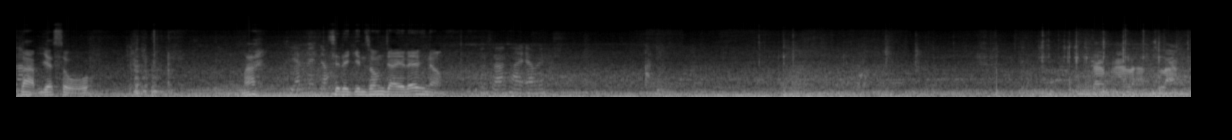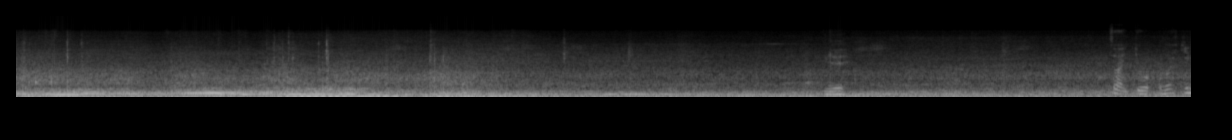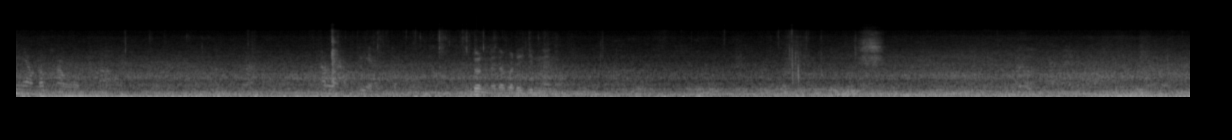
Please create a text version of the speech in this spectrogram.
ลาบยะโส มาเขียนเลยจ้ะสิได้กินสมใจได้พี่น้อง ภาษาไทยเอาไหม ตามหาหลานหลานนี่ สวยจุโอ้ย กินแนวกับเขาอาลาบเปียก ด้นแล้วจะบ่ได้กินนะย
